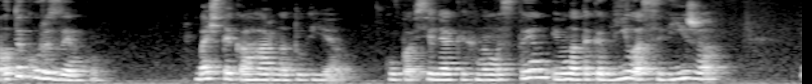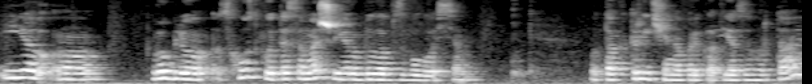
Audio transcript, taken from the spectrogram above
Отаку резинку. Бачите, яка гарна тут є купа всіляких намистин, і вона така біла, свіжа. І я а, роблю з хусткою те саме, що я робила б з волоссям. Отак тричі, наприклад, я загортаю,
